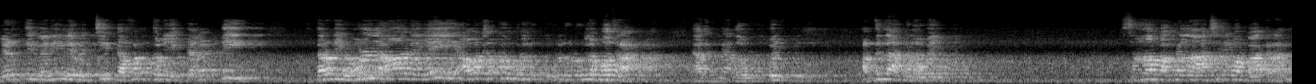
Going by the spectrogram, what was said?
எடுத்து வெளியில வச்சு கபர் துணியை கலட்டி தன்னுடைய உள் ஆடையை அவனுக்கு உள் உள்- உள்ள போத்துறாங்க யாருக்குமே அந்த உபை அப்துல்லா பின் சஹாபாக்கள் ஆச்சரியமா பாக்குறாங்க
